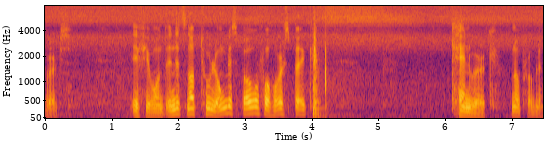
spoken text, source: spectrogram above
works. If you want. And it's not too long, this bow for horseback. Can work, no problem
